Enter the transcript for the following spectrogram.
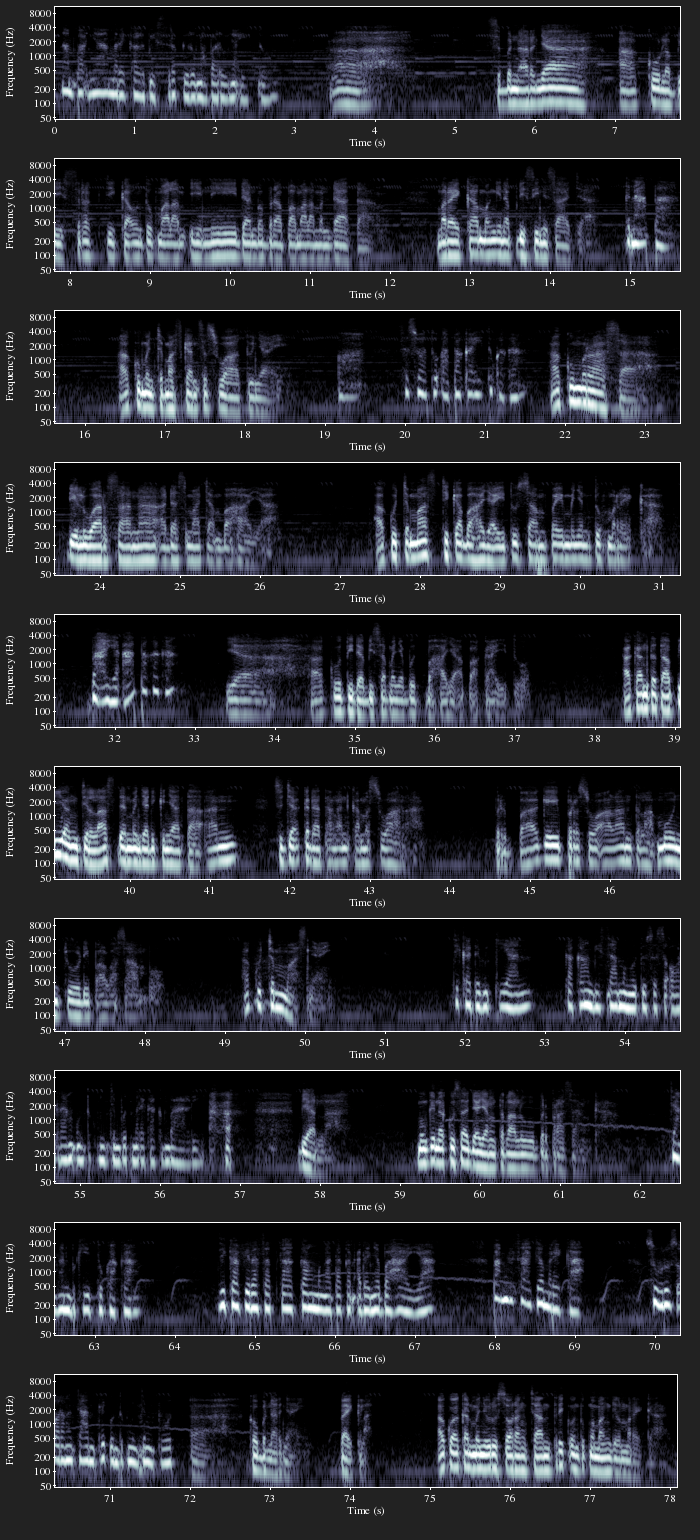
Nampaknya mereka lebih serak di rumah barunya itu. Ah, sebenarnya aku lebih serak jika untuk malam ini dan beberapa malam mendatang. Mereka menginap di sini saja. Kenapa? Aku mencemaskan sesuatu, Nyai. Oh, sesuatu apakah itu, Kakang? Aku merasa di luar sana ada semacam bahaya. Aku cemas jika bahaya itu sampai menyentuh mereka. Bahaya apa, Kakang? Ya, aku tidak bisa menyebut bahaya apakah itu. Akan tetapi yang jelas dan menjadi kenyataan sejak kedatangan Kameswara, berbagai persoalan telah muncul di Palwasambo. Aku cemas, Nyai. Jika demikian, Kakang bisa mengutus seseorang untuk menjemput mereka kembali. Biarlah. Mungkin aku saja yang terlalu berprasangka. Jangan begitu, Kakang. Jika firasat Kakang mengatakan adanya bahaya, panggil saja mereka. Suruh seorang cantrik untuk menjemput. Uh, kau benar, Nyai. Baiklah. Aku akan menyuruh seorang cantrik untuk memanggil mereka.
